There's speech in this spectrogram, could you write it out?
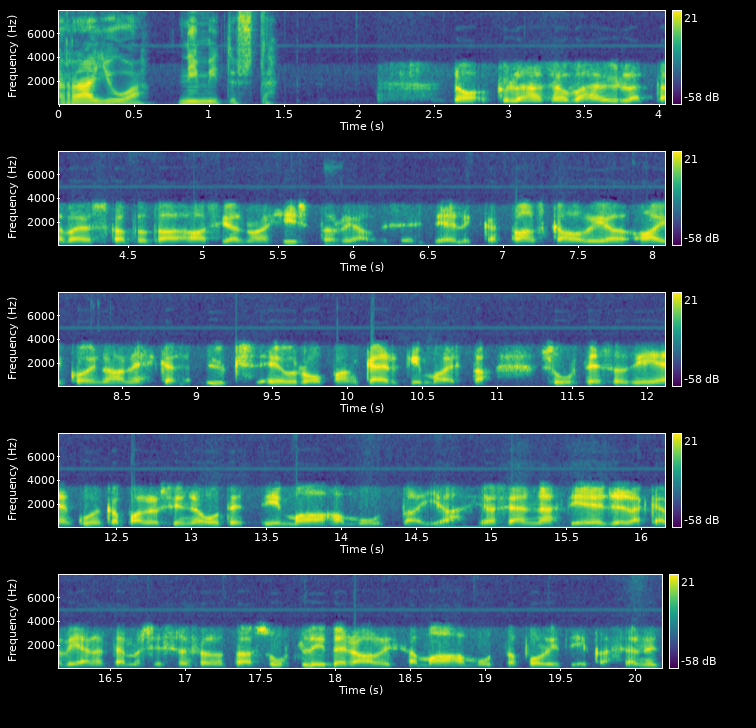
rajua nimitystä? No kyllähän se on vähän yllättävää, jos katsotaan asiaa noin historiallisesti. Eli Tanska oli jo aikoinaan ehkä yksi Euroopan kärkimaista suhteessa siihen, kuinka paljon sinne otettiin maahanmuuttajia. Ja sehän nähtiin edelläkävijänä tämmöisessä sanotaan suht liberaalissa maahanmuuttopolitiikassa. Ja nyt,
